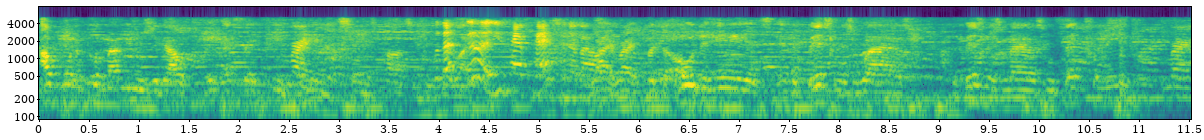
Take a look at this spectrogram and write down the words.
I want to put my music out ASAP, Right. As soon as possible. But that's like, good. You have passion about Right, it. Right, right. But the older heads and the business wise, the businessmen who think for me, Right.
